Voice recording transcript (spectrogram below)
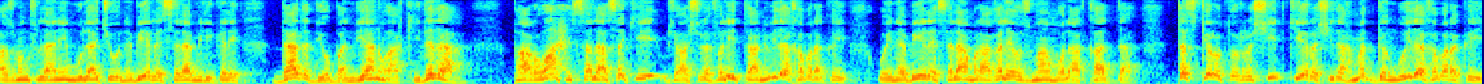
او زموږ فلانې مولا چې و نبي علیه السلام یې لیکلی دا د دیوبندیانو عقیده ده په ارواح الثلاثه کې چې اشرف علي تانوي دا خبره کوي وايي نبي عليه السلام راغلی و زما ملاقات ته. تذکرة الرشید کې رشید احمد ګنګوهي دا خبره کوي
